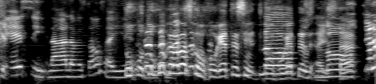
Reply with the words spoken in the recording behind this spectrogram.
Tenía. Nada, no, estamos ahí. ¿Tú, tú jugabas con juguetes y con No, juguetes. pues ahí no. está. Yo lo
